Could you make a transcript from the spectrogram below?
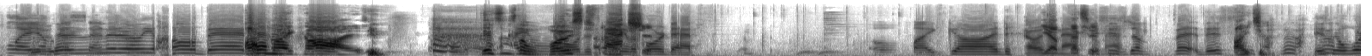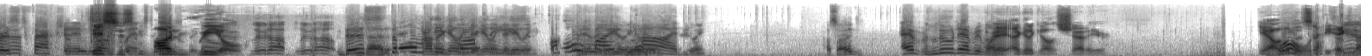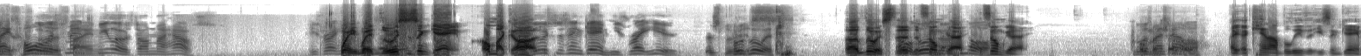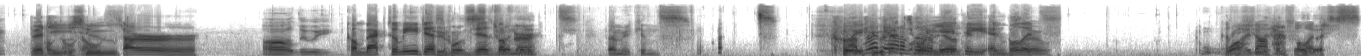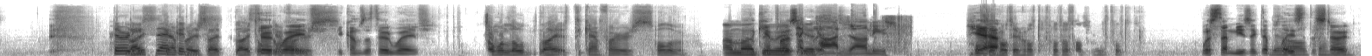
Play of they're century. literally all dead! Oh my god! This is the won't worst just faction. record that. Oh my god! That was Yep, that's it. This match. is the be- this I is the worst faction in This is unreal. Loot, loot up, loot up. There's so No, many they're healing, they're healing, they're healing. Oh Healing, my healing, god! healing. Outside? Ev- loot everyone. Okay, I gotta get all this shit out of here. Yeah, Whoa, Lewis at the that's a exit. nice hole Louis this time. On my house. He's right Wait, here. wait, Lewis is in game. Oh my god. Lewis is in game. He's right here. Where's Who's Lewis? Uh, Lewis, the, Oh, the Louis film guy. The film guy. Louis Mancello. Mancello. I, I cannot believe that he's in game. Veggie Oh, no, soup. sir. Oh, Louis. Come back to me, Jess, Who Jess Buffer. 28 Americans. I'm running out of 28 durability and Hemkins, bullets. we Why shot them so much. this? 30 Light the campfires, seconds. Light, light Third wave. campfires. Here comes the third wave. Someone load light the campfires, all of them. I'm uh, can't doing yes. God, zombies. Yeah. Hold here, hold, hold, hold, hold, hold, hold. What's that music that plays at the start?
